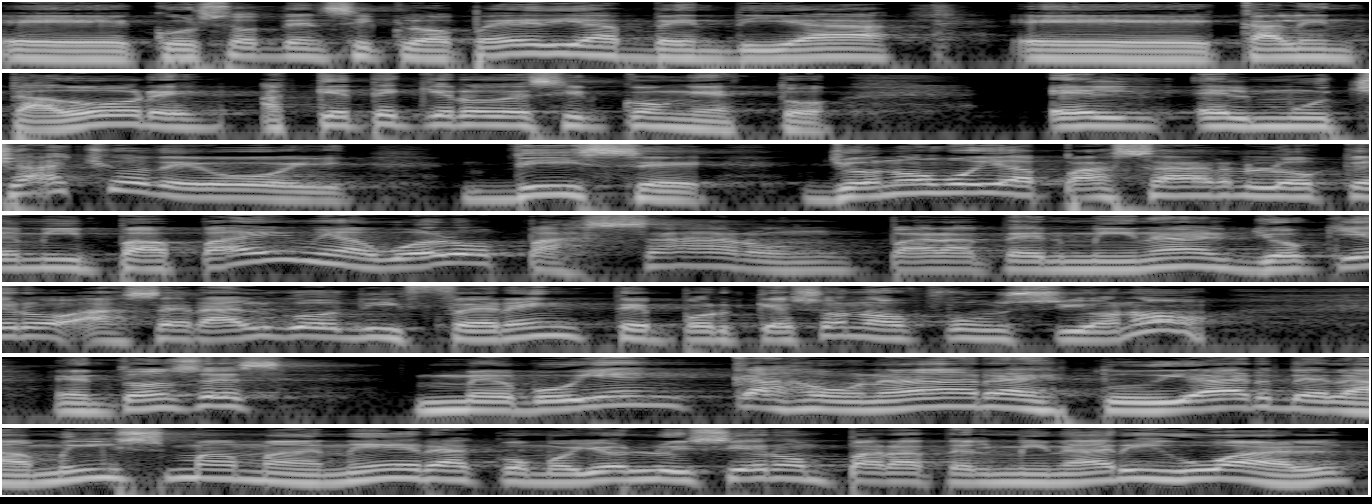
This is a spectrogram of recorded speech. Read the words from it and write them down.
eh, cursos de enciclopedia, vendía eh, calentadores. ¿A qué te quiero decir con esto? El, muchacho de hoy dice, yo no voy a pasar lo que mi papá y mi abuelo pasaron para terminar, yo quiero hacer algo diferente porque eso no funcionó. Entonces me voy a encajonar a estudiar de la misma manera como ellos lo hicieron para terminar igual,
